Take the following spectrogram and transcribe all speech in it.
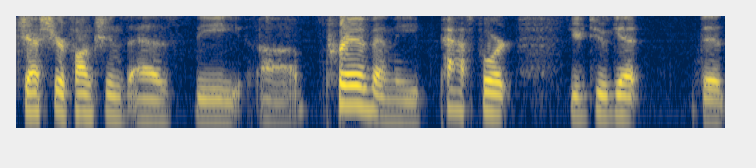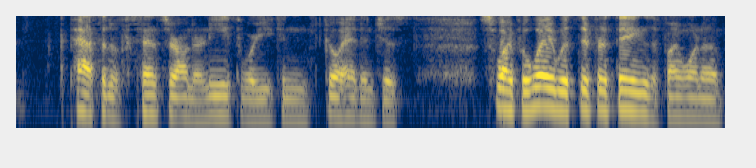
gesture functions as the uh, Priv and the Passport. You do get the capacitive sensor underneath where you can go ahead and just swipe away with different things. If I want to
